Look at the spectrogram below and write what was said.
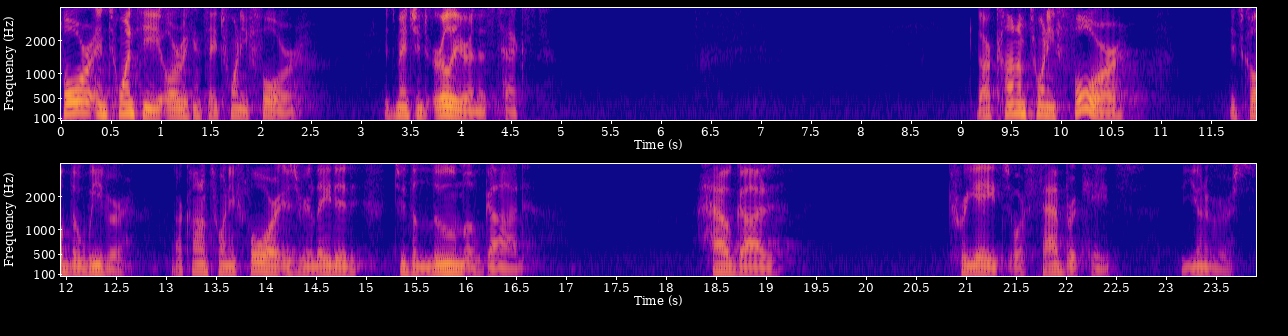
4 and 20, or we can say 24, is mentioned earlier in this text. The Arcanum 24 is called the Weaver. Arcanum 24 is related to the loom of God, how God creates or fabricates the universe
